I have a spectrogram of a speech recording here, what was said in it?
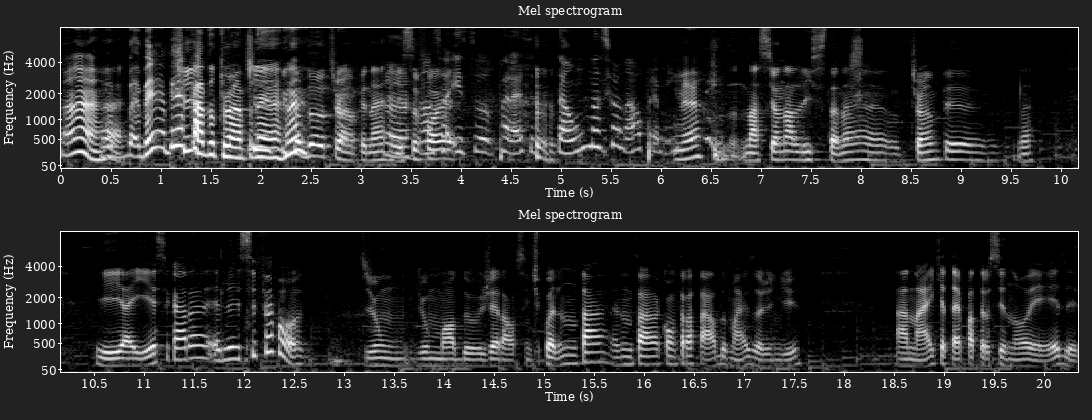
Ah, É. bem, bem a cara do Trump, né? do Trump, né? Isso Nossa, foi isso parece tão nacional pra mim. É. nacionalista, né? O Trump, né? E aí esse cara, ele se ferrou de um, de um modo geral, assim. Tipo, ele não tá, ele não tá contratado mais hoje em dia. A Nike até patrocinou ele,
